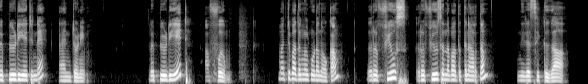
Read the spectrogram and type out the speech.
റെപ്യൂഡിയേറ്റിന്റെ ആന്റോണിയം റെപ്യൂഡിയേറ്റ് അഫേം മറ്റു പദങ്ങൾ കൂടെ നോക്കാം. റിഫ്യൂസ് റിഫ്യൂസ് എന്ന പദത്തിനർത്ഥം നിരസിക്കുക.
